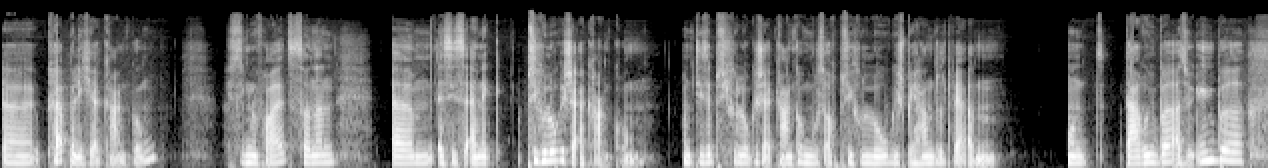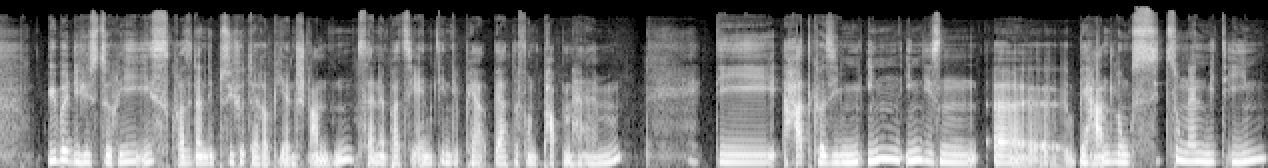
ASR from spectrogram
äh, körperliche Erkrankung, Sigmund Freud, sondern ähm, es ist eine psychologische Erkrankung. Und diese psychologische Erkrankung muss auch psychologisch behandelt werden. Und darüber, also über, über die Hysterie ist quasi dann die Psychotherapie entstanden. Seine Patientin, die Bertha von Pappenheim, die hat quasi in, in diesen äh, Behandlungssitzungen mit ihm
